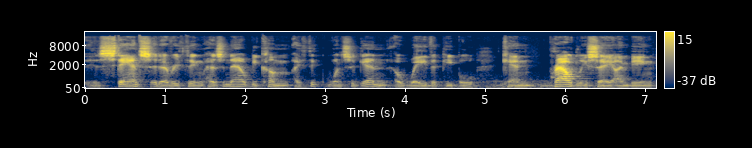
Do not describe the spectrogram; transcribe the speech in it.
his stance at everything has now become, I think, once again a way that people can proudly say, "I'm being."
